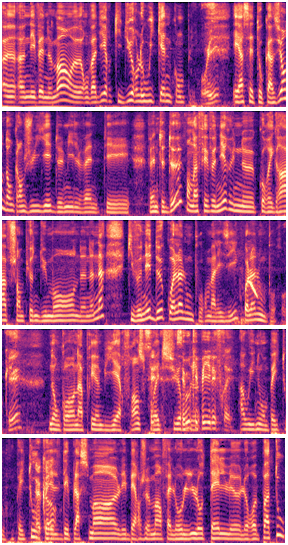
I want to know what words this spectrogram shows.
un, un événement, euh, on va dire, qui dure le week-end complet. Oui. Et à cette occasion, donc en juillet 2022, on a fait venir une chorégraphe championne du monde, nanana, qui venait de Kuala Lumpur, Malaisie, Kuala Lumpur. Ok. Donc on a pris un billet Air France pour être sûr. C'est vous de- qui payez les frais. Ah oui, nous on paye tout. On paye tout. On D'accord. paye le déplacement, l'hébergement, enfin l'hô- l'hôtel, le, le repas, tout.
